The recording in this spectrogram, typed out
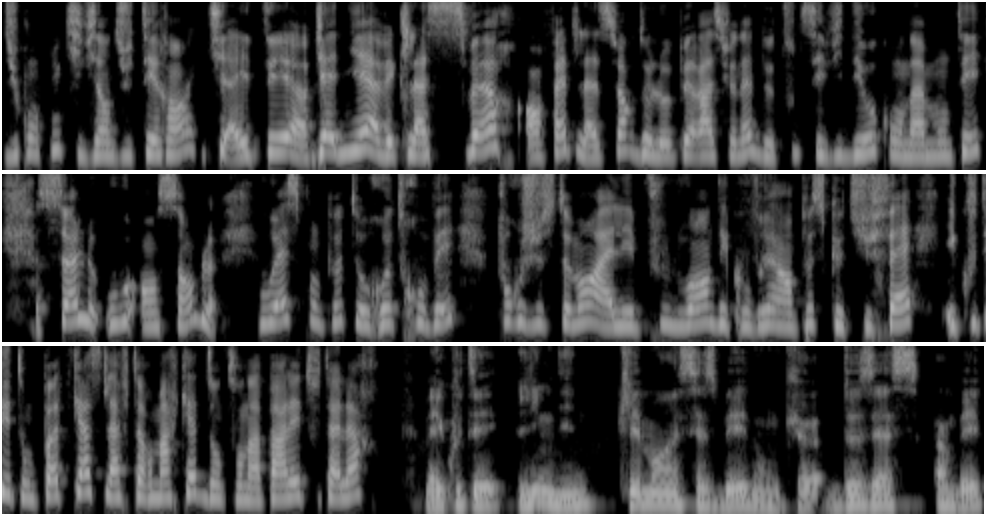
du contenu qui vient du terrain, qui a été euh, gagné avec la sueur, en fait, la sueur de l'opérationnel de toutes ces vidéos qu'on a montées seules ou ensemble. Où est-ce qu'on peut te retrouver pour justement aller plus loin, découvrir un peu ce que tu fais, écouter ton podcast l'aftermarket dont on a parlé tout à l'heure? Bah écoutez, LinkedIn, Clément SSB, donc 2S, euh, 1B.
